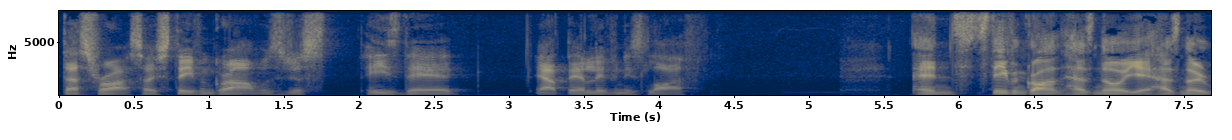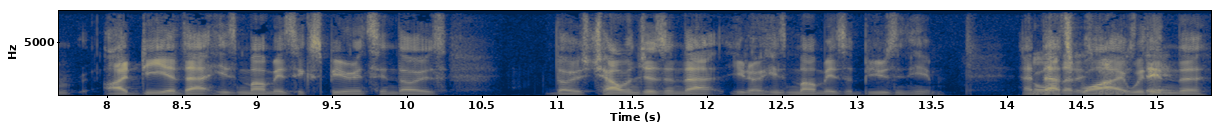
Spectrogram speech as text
That's right. So Steven Grant was just he's there, out there living his life. And Steven Grant has no yeah, has no idea that his mum is experiencing those those challenges and that, you know, his mum is abusing him. And Or that's that why within dead. the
